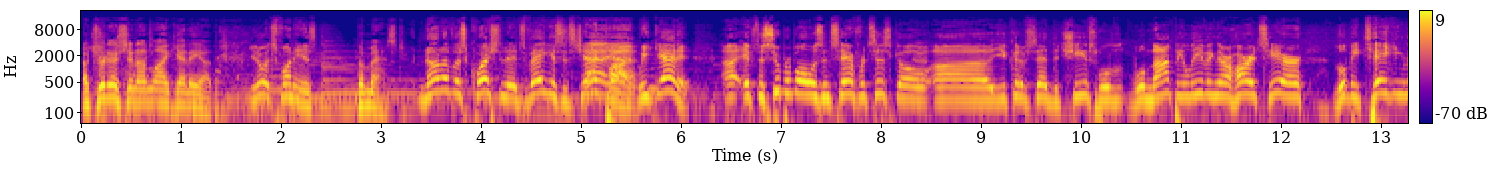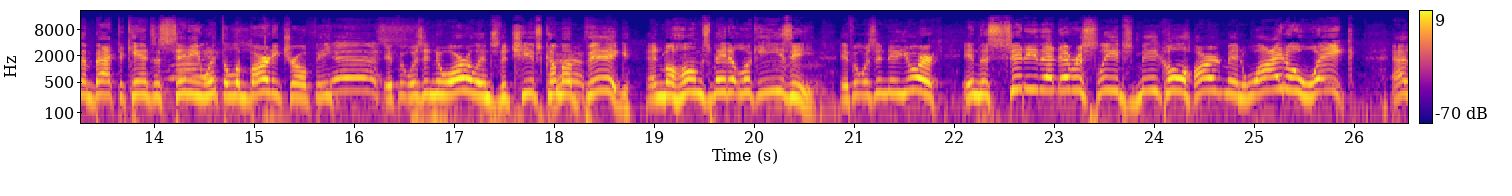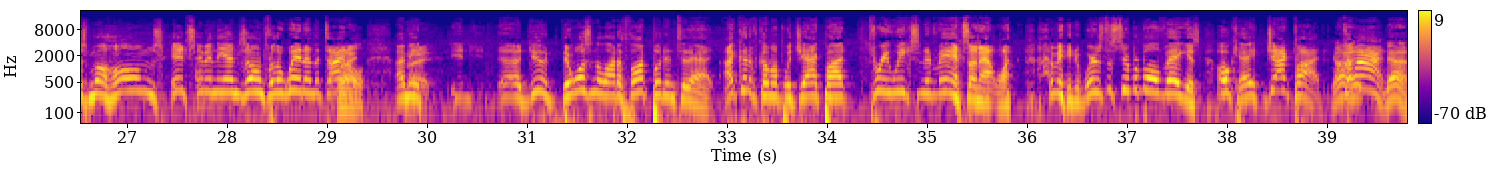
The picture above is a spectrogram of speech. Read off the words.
A tradition unlike any other. You know what's funny is The master. none of us question it. It's Vegas. It's Yeah, jackpot. yeah. We get it. Uh, if the Super Bowl was in San Francisco, uh, you could have said the Chiefs will will not be leaving their hearts here. They'll be taking them back to Kansas City with the Lombardi Trophy. Yes. If it was in New Orleans, the Chiefs come up big, and Mahomes made it look easy. If it was in New York, in the city that never sleeps, Mecole Hardman wide awake as Mahomes hits him in the end zone for the win and the title. Right. I mean, uh, dude, there wasn't a lot of thought put into that. I could have come up with jackpot three weeks in advance on that one. I mean, where's the Super Bowl Vegas? Okay, jackpot. All come right. on. Yeah.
